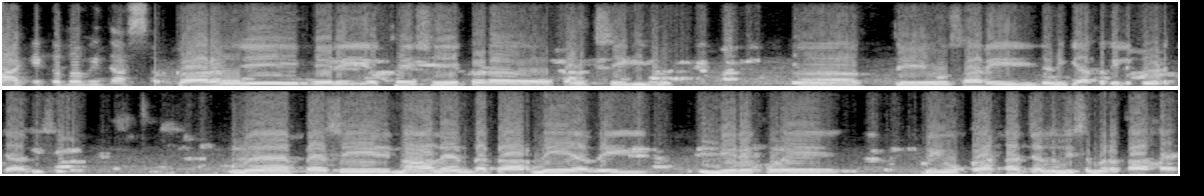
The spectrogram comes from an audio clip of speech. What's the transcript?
ਆ ਕੇ ਕਦੋਂ ਵੀ ਦੱਸ ਸਕਦਾ। ਕਾਰਨ ਜੀ, ਮੇਰੀ ਉੱਥੇ 6 ਏਕੜ ਕਣਕ ਸੀਗੀ। ਤੇ ਉਹ ਸਾਰੀ ਜਾਣੀ ਕਿ ਅੱਗ ਦੀ ਲਪੇਟ ਚ ਆ ਗਈ ਸੀ। ਮੈਂ ਪੈਸੇ ਨਾ ਲੈਣ ਦਾ ਕਾਰਨ ਇਹ ਆ ਵੀ ਮੇਰੇ ਕੋਲੇ ਵੀ ਉਹ ਘਾਟਾ ਚੱਲਣ ਦੀ ਸਮਰੱਥਾ ਹੈ।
